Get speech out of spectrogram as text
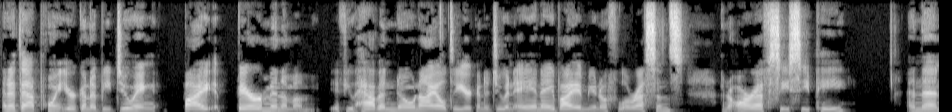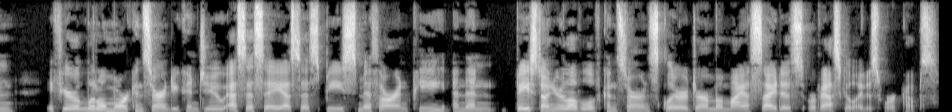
and at that point, you're going to be doing by bare minimum. If you have a known ILD, you're going to do an ANA by immunofluorescence, an RFCCP, and then if you're a little more concerned, you can do SSA, SSB, Smith RNP, and then based on your level of concern, scleroderma, myositis, or vasculitis workups.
